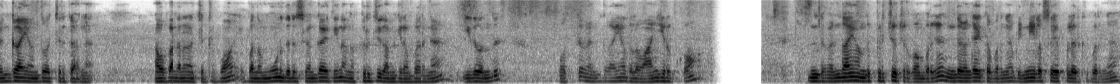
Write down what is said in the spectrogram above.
வெங்காயம் வந்து வச்சுருக்காங்க. நம்ம பார்க்கணும் வச்சுட்ருப்போம் இப்போ அந்த மூணு தினசு வெங்காயத்தையும் நாங்கள் பிரித்து காமிக்கிறோம் பாருங்கள் இது வந்து மொத்த வெங்காயம் அதில் வாங்கியிருக்கோம். இந்த வெங்காயம் வந்து பிரித்து வச்சுருக்கோம் பாருங்கள் இந்த வெங்காயத்தை பாருங்கள் அப்படி நீல சேஃபில் இருக்குது பாருங்கள்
